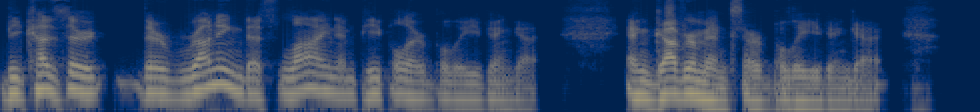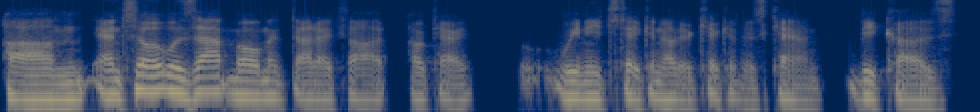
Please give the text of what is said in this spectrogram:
because they're they're running this line and people are believing it, and governments are believing it. Um, and so it was that moment that I thought, okay, we need to take another kick at this can because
